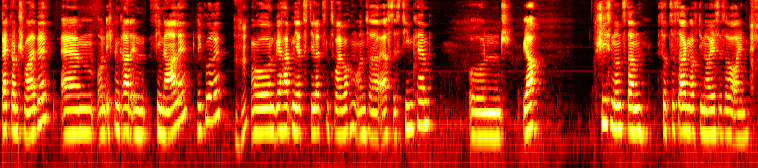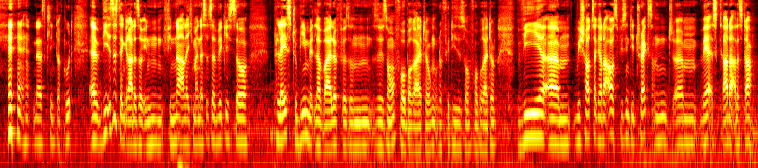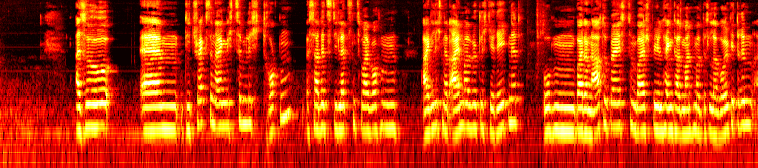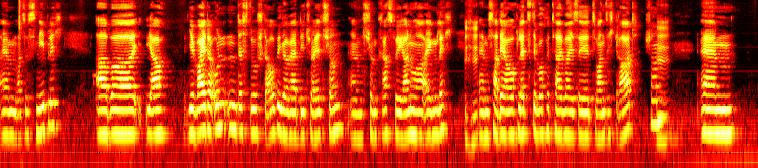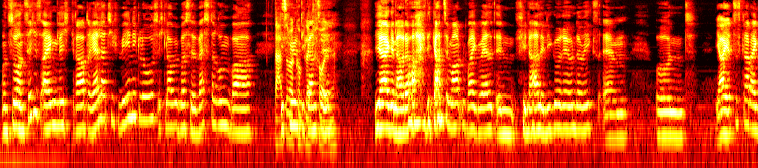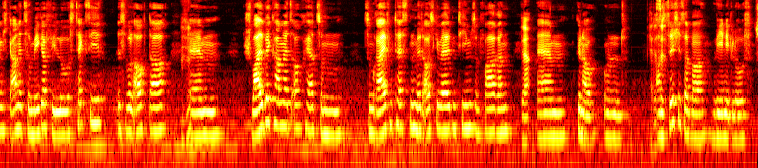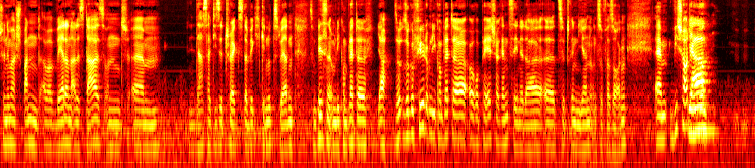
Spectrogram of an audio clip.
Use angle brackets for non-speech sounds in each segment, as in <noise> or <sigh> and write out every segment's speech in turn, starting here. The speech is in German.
back on Schwalbe. Ähm, und ich bin gerade in Finale, Ligure. Mhm. Und wir hatten jetzt die letzten zwei Wochen unser erstes Teamcamp. Und ja, schießen uns dann sozusagen auf die neue Saison ein. <laughs> das klingt doch gut. Äh, wie ist es denn gerade so im Finale? Ich meine, das ist ja wirklich so Place to be mittlerweile für so eine Saisonvorbereitung oder für die Saisonvorbereitung. Wie, ähm, wie schaut es da gerade aus? Wie sind die Tracks und ähm, wer ist gerade alles da? Also, ähm, die Tracks sind eigentlich ziemlich trocken. Es hat jetzt die letzten zwei Wochen eigentlich nicht einmal wirklich geregnet. Oben bei der NATO-Base zum Beispiel hängt halt manchmal ein bisschen der Wolke drin, ähm, also es ist neblig. Aber ja, je weiter unten, desto staubiger werden die Trails schon. Ähm, ist schon krass für Januar eigentlich. Mhm. Ähm, es hatte ja auch letzte Woche teilweise 20 Grad schon. Mhm. Ähm, und so an sich ist eigentlich gerade relativ wenig los. Ich glaube, über Silvester rum war da gefühlt die ganze. Voll, ne? Ja, genau, da war die ganze Mountainbike-Welt in Finale Ligure unterwegs. Ähm, und ja, jetzt ist gerade eigentlich gar nicht so mega viel los. Taxi ist wohl auch da. Mhm. Ähm, Schwalbe kam jetzt auch her zum, zum Reifentesten mit ausgewählten Teams und Fahrern. Ja. Ähm, genau. Und ja, an ist sich ist aber wenig los. Schon immer spannend, aber wer dann alles da ist und ähm, dass halt diese Tracks da wirklich genutzt werden, so ein bisschen um die komplette, ja, so, so gefühlt um die komplette europäische Rennszene da äh, zu trainieren und zu versorgen. Ähm, wie schaut ja. denn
